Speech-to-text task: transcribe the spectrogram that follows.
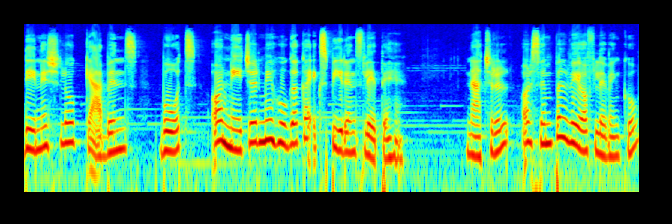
डेनिश लोग कैबिन्स बोट्स और नेचर में हुगा का एक्सपीरियंस लेते हैं। नेचुरल और सिंपल वे ऑफ़ लिविंग को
